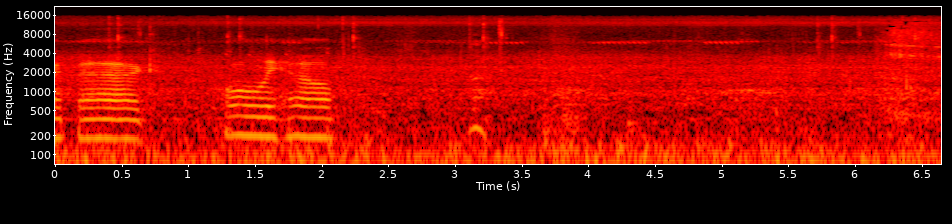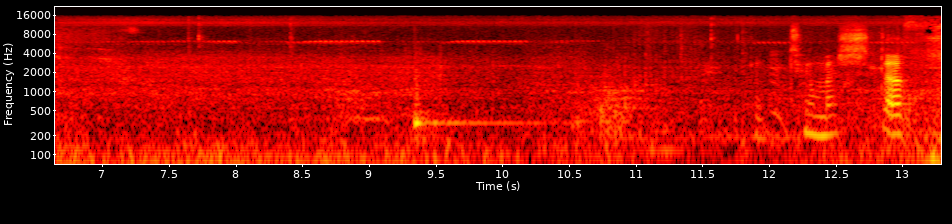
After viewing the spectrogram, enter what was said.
My bag. Holy hell. Got Too much stuff.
